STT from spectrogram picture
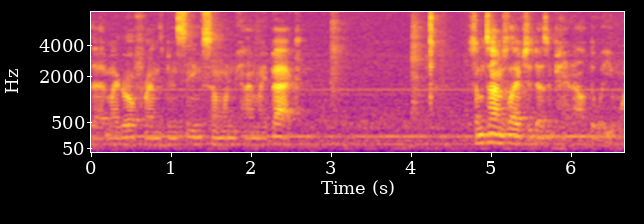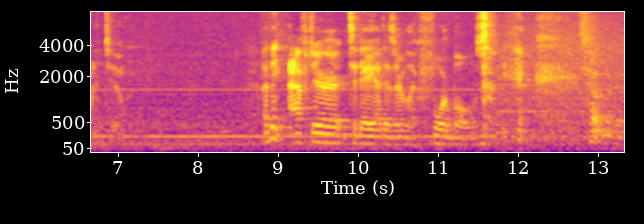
that my girlfriend's been seeing someone behind my back. Sometimes life just doesn't pan out the way you want it to. I think after today, I deserve like four bowls.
